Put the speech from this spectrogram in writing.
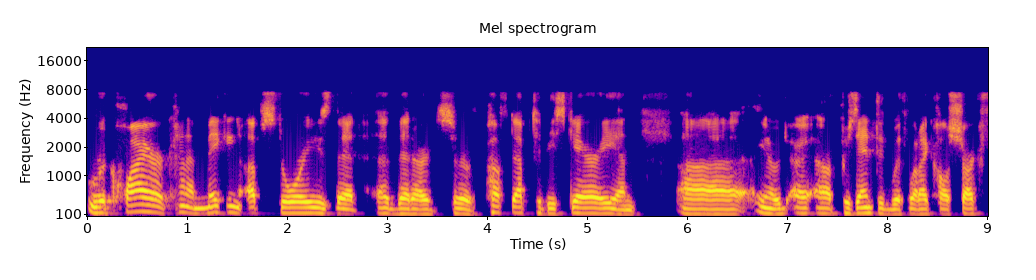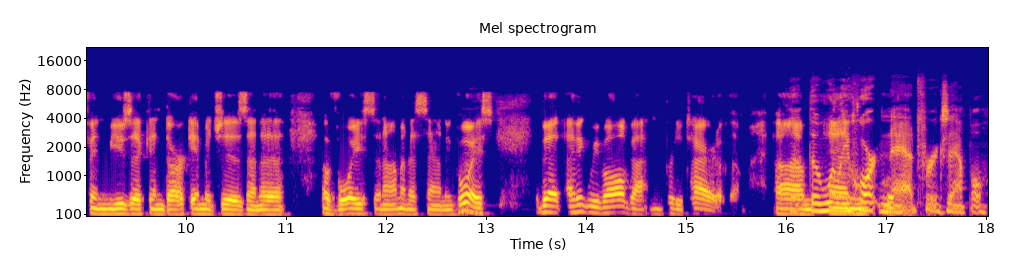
require kind of making up stories that uh, that are sort of puffed up to be scary and uh, you know are, are, presented with what I call shark fin music and dark images and a, a voice, an ominous sounding voice. That I think we've all gotten pretty tired of them. Um, the, the Willie Horton ad, for example.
